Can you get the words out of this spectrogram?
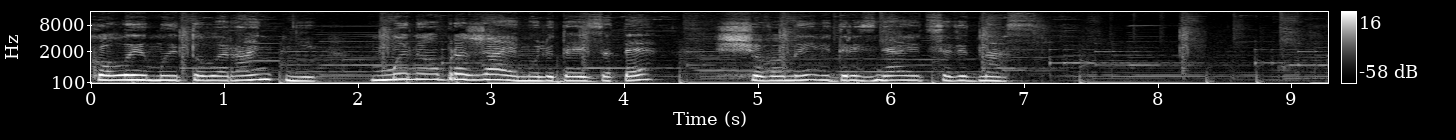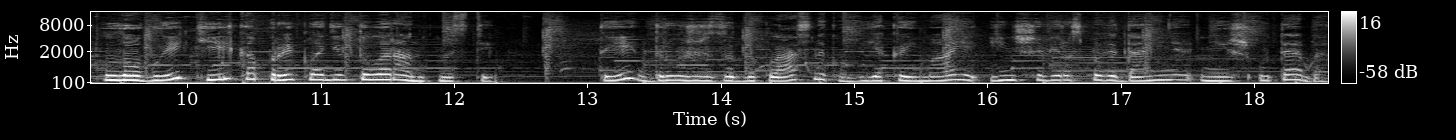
Коли ми толерантні, ми не ображаємо людей за те, що вони відрізняються від нас. Лови кілька прикладів толерантності. Ти дружиш з однокласником, який має інше віросповідання, ніж у тебе.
